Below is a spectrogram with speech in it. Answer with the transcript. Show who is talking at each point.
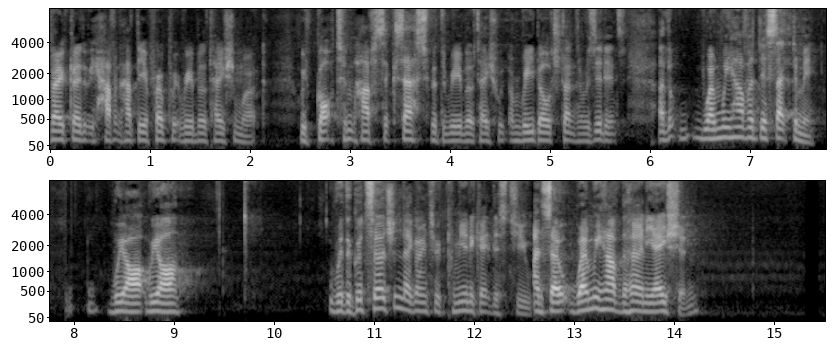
Speaker 1: very clear that we haven't had the appropriate rehabilitation work. We've got to have success with the rehabilitation and rebuild strength and resilience. And when we have a discectomy, we are, we are, with a good surgeon, they're going to communicate this to you. And so when we have the herniation,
